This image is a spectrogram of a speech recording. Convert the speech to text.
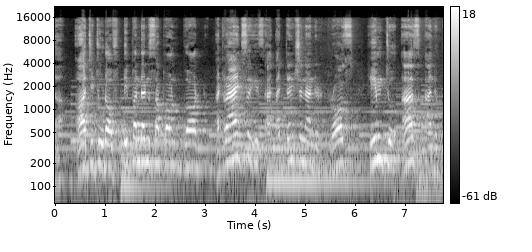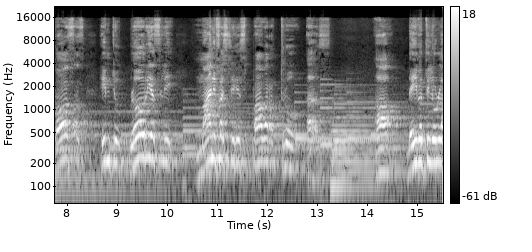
the attitude of dependence upon God attracts his attention and draws him to us and causes him to gloriously manifest his power through us. ആ ദൈവത്തിലുള്ള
